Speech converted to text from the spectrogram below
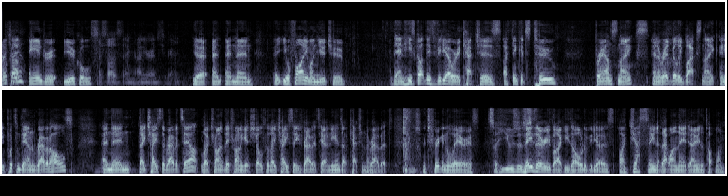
Look kill up Andrew Ucles. I saw this thing on your Instagram. Yeah, and and then uh, you'll find him on YouTube. Then he's got this video where he catches, I think it's two brown snakes and a red belly black snake, and he puts them down in rabbit holes. And then they chase the rabbits out, like trying. They're trying to get shelter. They chase these rabbits out, and he ends up catching the rabbits. It's friggin' hilarious. So he uses. These are his like his older videos. I just seen it. That one there, Jamie, the top one.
